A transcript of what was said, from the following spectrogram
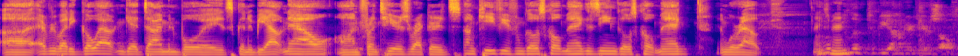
Uh, everybody, go out and get Diamond Boy. It's going to be out now on Frontiers Records. I'm Keefe from Ghost Cult Magazine, Ghost Cult Mag, and we're out. Thanks, man. You live to be 100 years old.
